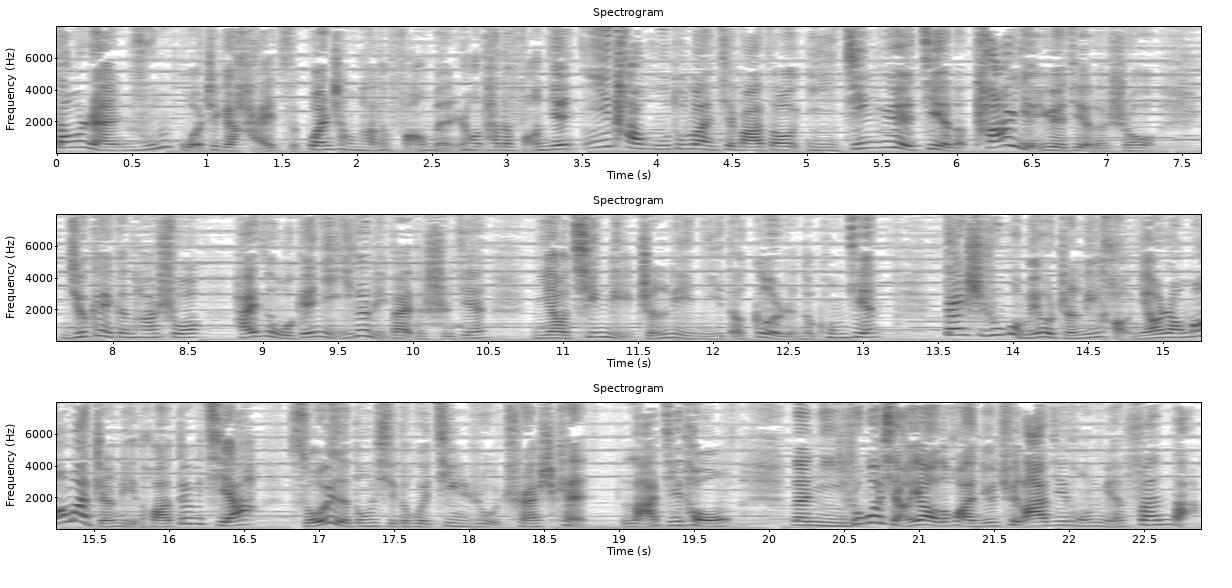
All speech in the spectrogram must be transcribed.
当然，如果这个孩子关上他的房门，然后他的房间一塌糊涂、乱七八糟，已经越界了，他也越界的时候，你就可以跟他说：“孩子，我给你一个礼拜的时间，你要清理整理你的个人的空间。但是如果没有整理好，你要让妈妈整理的话，对不起啊，所有的东西都会进入 trash can 垃圾桶。那你如果想要的话，你就去垃圾桶里面翻吧。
